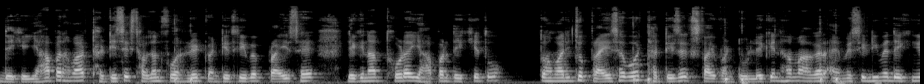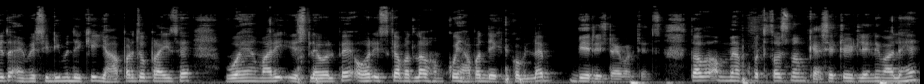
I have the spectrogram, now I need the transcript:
देखिए, यहाँ पर हमारा thirty six thousand four hundred twenty three पे प्राइस है। लेकिन आप थोड़ा यहाँ पर देखिए तो तो हमारी जो प्राइस है वो thirty six five one two लेकिन हम अगर एम में देखेंगे तो एम में देखिए यहाँ पर जो प्राइस है वो है हमारी इस लेवल पे और इसका मतलब हमको यहाँ पर देखने को मिल रहा है बेरिज डाइवर्जेंस तो अब मैं आपको बताता हूँ इसमें हम कैसे ट्रेड लेने वाले हैं।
